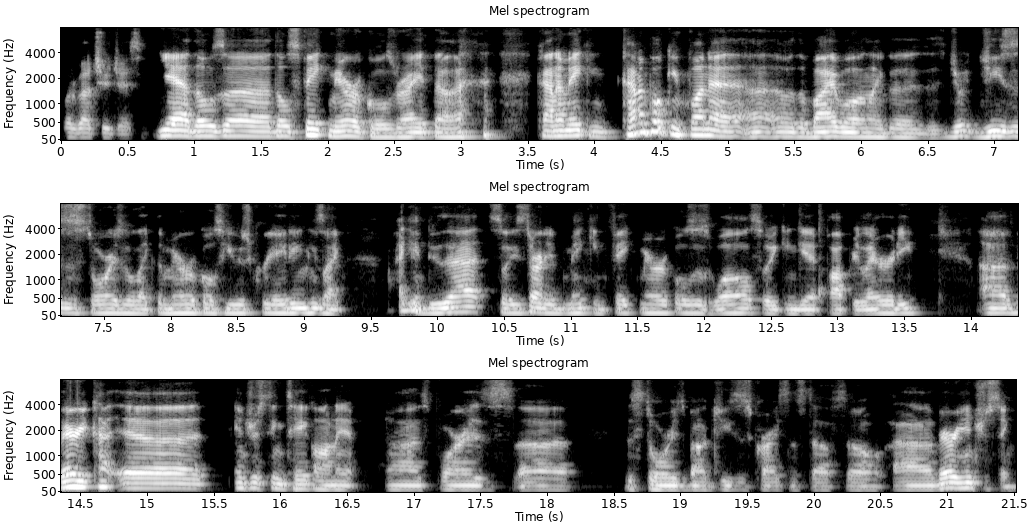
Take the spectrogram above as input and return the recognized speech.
What about you, Jason? Yeah, those uh those fake miracles, right? Uh, kind of making kind of poking fun at uh, the Bible and like the, the Jesus stories of like the miracles he was creating. He's like, I can do that. So he started making fake miracles as well, so he can get popularity. Uh, very uh, interesting take on it uh, as far as uh, the stories about Jesus Christ and stuff. So uh, very interesting.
